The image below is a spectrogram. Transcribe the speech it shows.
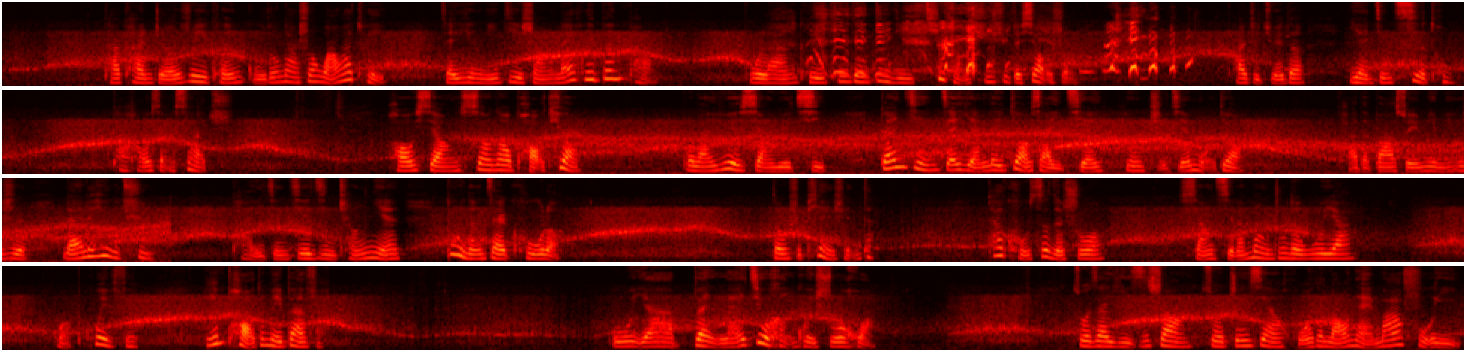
他看着瑞肯鼓动那双娃娃腿。在硬泥地上来回奔跑，布兰可以听见弟弟气喘吁吁的笑声。他只觉得眼睛刺痛，他好想下去，好想笑闹跑跳。布兰越想越气，赶紧在眼泪掉下以前用指尖抹掉。他的八岁命名日来了又去，他已经接近成年，不能再哭了。都是骗人的。他苦涩地说：“想起了梦中的乌鸦，我不会飞，连跑都没办法。乌鸦本来就很会说谎。”坐在椅子上做针线活的老奶妈附议：“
